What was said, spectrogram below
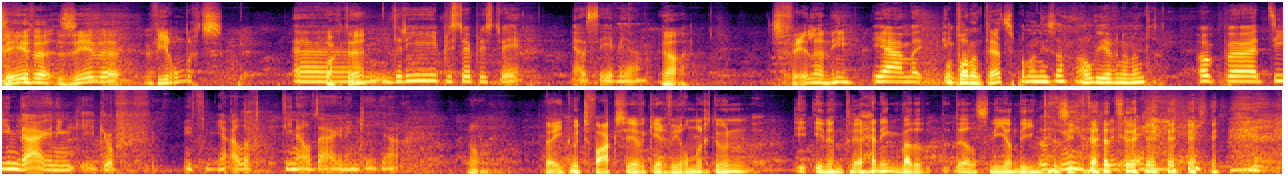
zeven, zeven 400's? Wacht, hè. 3 plus 2 plus 2. Ja, dat is 7, ja. Ja. Dat is veel, hè, niet? Ja, maar Op wat een tijdspannen is dat, al die evenementen? op eh 10 dagen, denk ik. Of iets, ja, 11, 10, 11 dagen, denk ik, ja. Ja. Ja, ik moet vaak 7 keer 400 doen in een training, maar dat, dat is niet aan die Dat is niet te intensiteit.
